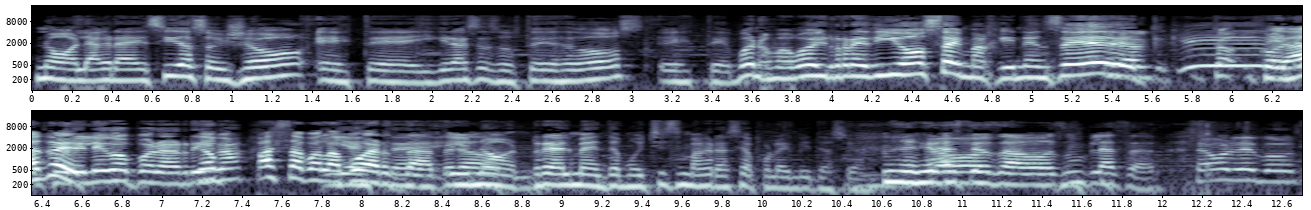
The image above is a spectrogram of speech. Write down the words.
No, la agradecida soy yo, este, y gracias a ustedes dos. Este, bueno, me voy rediosa, imagínense, de- con, el- con con- el ego por arriba. no pasa por la Y, puerta, y pero- no, realmente, muchísimas gracias por la invitación. Gracias a vos, un placer. Ya volvemos.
